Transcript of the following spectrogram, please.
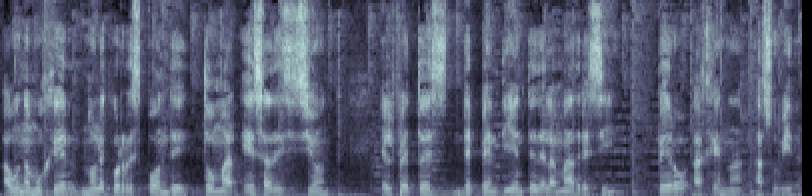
A una mujer no le corresponde tomar esa decisión. El feto es dependiente de la madre, sí, pero ajena a su vida.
